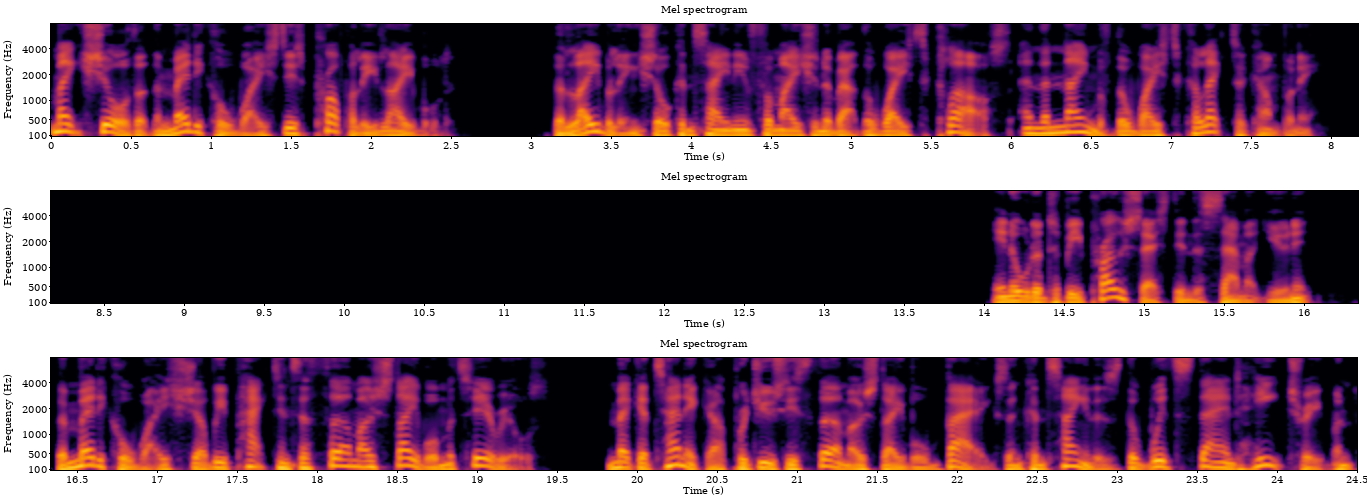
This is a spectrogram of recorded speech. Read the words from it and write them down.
Make sure that the medical waste is properly labelled. The labelling shall contain information about the waste class and the name of the waste collector company. In order to be processed in the SAMOT unit, the medical waste shall be packed into thermostable materials. Megatechnica produces thermostable bags and containers that withstand heat treatment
